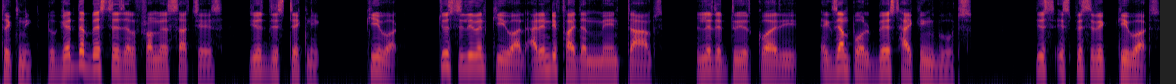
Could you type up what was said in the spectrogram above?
technique. To get the best result from your searches, use this technique. Keyword. Choose relevant keyword. Identify the main terms related to your query. Example, best hiking boots. Use specific keywords.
